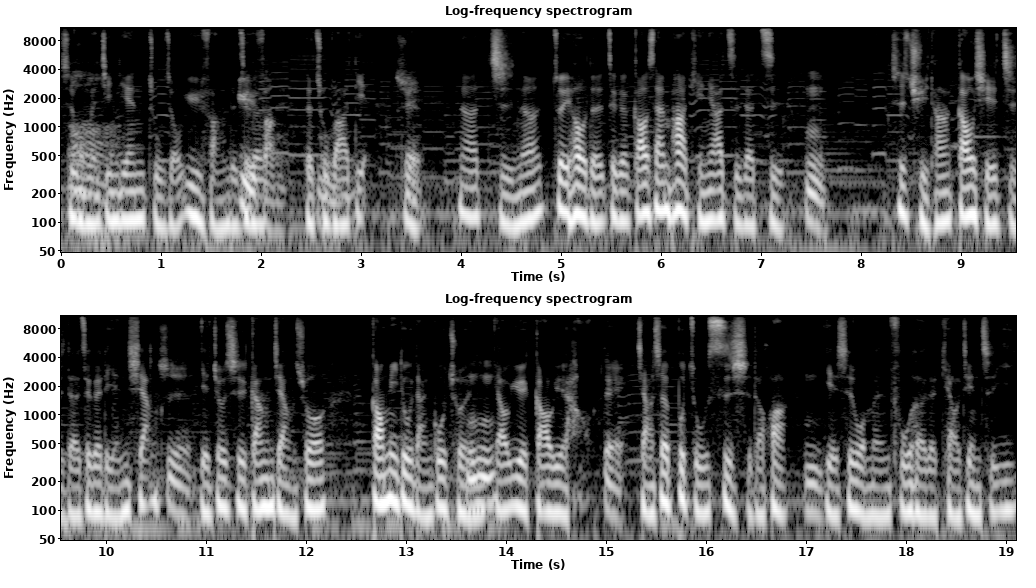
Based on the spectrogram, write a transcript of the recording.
是我们今天主轴预防的这个的出发点。是。那酯呢，最后的这个高三怕甜鸭子的酯，嗯，是取它高血脂的这个联想，是。也就是刚讲说。高密度胆固醇要越高越好。嗯、对，假设不足四十的话，嗯，也是我们符合的条件之一。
